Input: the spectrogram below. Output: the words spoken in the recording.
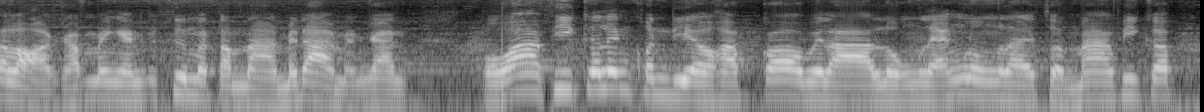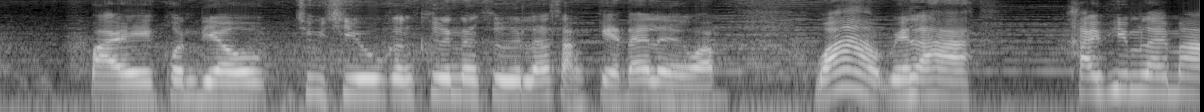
ตลอดครับไม่งั้นก็ขึ้นมาตำนานไม่ได้เหมือนกันเพราะว่าพี่ก็เล่นคนเดียวครับ ก็เวลาลงแรงลงอะไรส่วนมากพี่ก็ ไปคนเดียวชิวๆกลางคืนกลางคืนแล้วสังเกตได้เลยครับ ว่าเวลาใครพิมพ์อะไรมา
